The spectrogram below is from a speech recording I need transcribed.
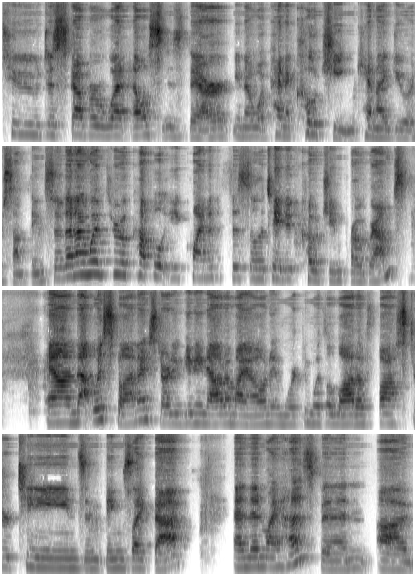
to discover what else is there, you know, what kind of coaching can I do or something. So then I went through a couple equine facilitated coaching programs and that was fun. I started getting out on my own and working with a lot of foster teens and things like that. And then my husband uh,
